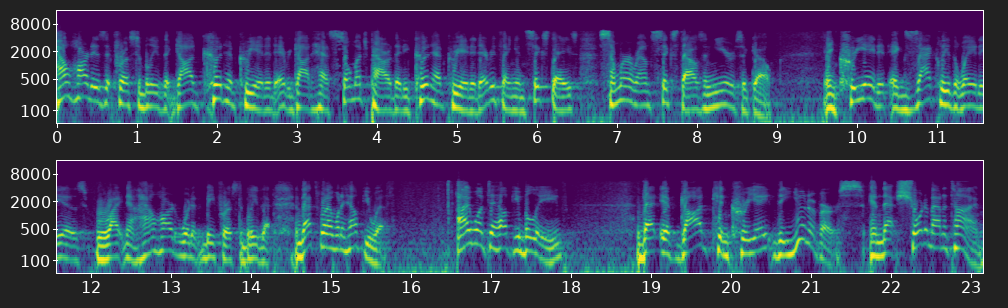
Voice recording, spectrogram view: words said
How hard is it for us to believe that God could have created every God has so much power that he could have created everything in 6 days somewhere around 6000 years ago and create it exactly the way it is right now. How hard would it be for us to believe that? And that's what I want to help you with. I want to help you believe that if God can create the universe in that short amount of time,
